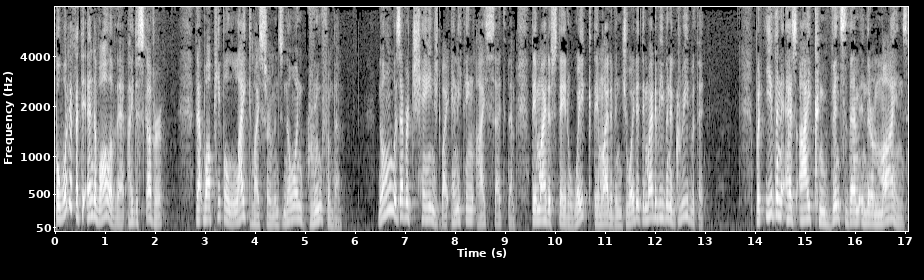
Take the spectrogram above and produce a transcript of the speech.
But what if at the end of all of that, I discover that while people liked my sermons, no one grew from them? No one was ever changed by anything I said to them. They might have stayed awake, they might have enjoyed it, they might have even agreed with it. But even as I convinced them in their minds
